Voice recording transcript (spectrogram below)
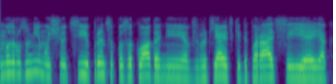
ми розуміємо, що ці принципи закладені в Рейк'явицькій декларації як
